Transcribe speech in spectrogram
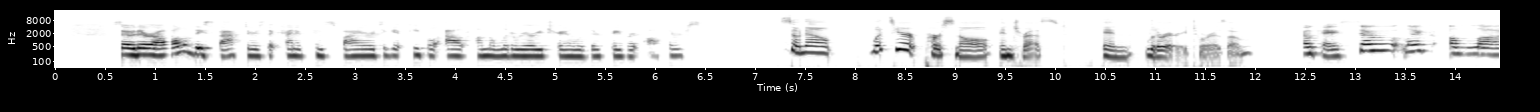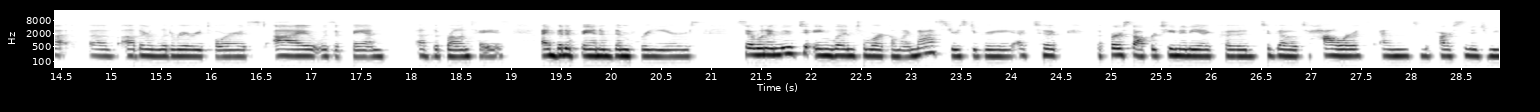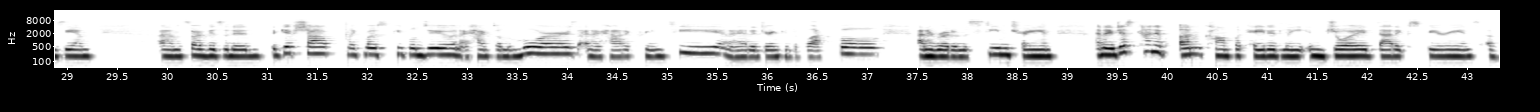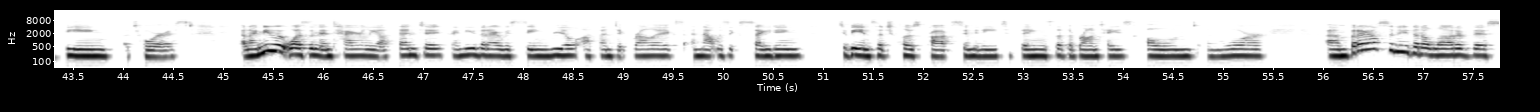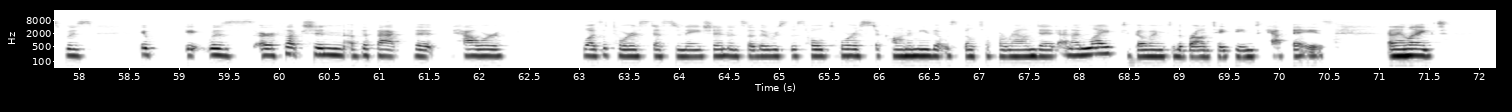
So there are all of these factors that kind of conspire to get people out on the literary trail of their favorite authors. So now, what's your personal interest in literary tourism? Okay, so like a lot of other literary tourists, I was a fan of the Brontes. I'd been a fan of them for years. So when I moved to England to work on my master's degree, I took the first opportunity I could to go to Haworth and to the Parsonage Museum. Um, so I visited the gift shop like most people do, and I hiked on the moors, and I had a cream tea, and I had a drink at the Black Bull, and I rode on the steam train. And I just kind of uncomplicatedly enjoyed that experience of being a tourist. And I knew it wasn't entirely authentic. I knew that I was seeing real authentic relics, and that was exciting to be in such close proximity to things that the Brontes owned and wore. Um, but I also knew that a lot of this was it was a reflection of the fact that Haworth was a tourist destination. And so there was this whole tourist economy that was built up around it. And I liked going to the Bronte themed cafes. And I liked,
